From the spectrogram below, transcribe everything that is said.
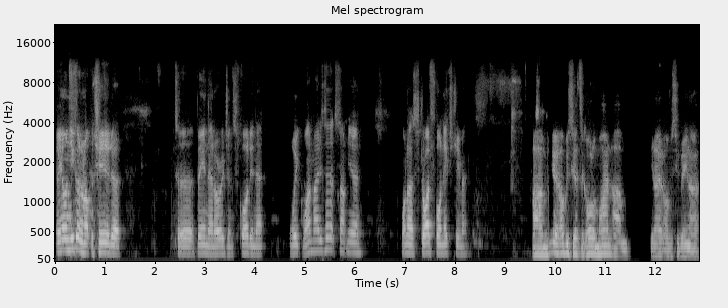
Leon, you got an opportunity to to be in that Origin squad in that week one, mate. Is that something you want to strive for next year, mate? Um, yeah, obviously that's a goal of mine. Um, you know, obviously being a,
